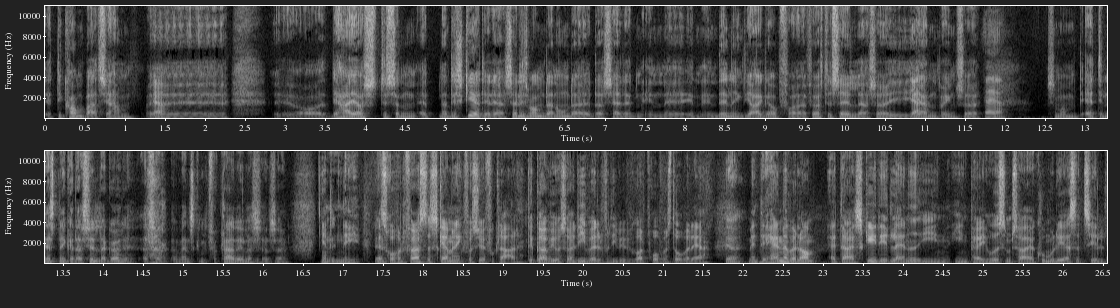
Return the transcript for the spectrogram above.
at det kom bare til ham. Ja. Øh, og det har jeg også det sådan, at når det sker det der, så er det ligesom om, der er nogen, der, der satte en, en, øh, en, en ledning direkte op fra første sal, og så i Ja. ja. hjernen på en, så, Ja, ja. som om, at det næsten ikke er dig selv, der gør det. Altså, hvordan skal man forklare det ellers? Altså, Ja, nej, jeg tror for det første, skal man ikke forsøge at forklare det. Det gør vi jo så alligevel, fordi vi vil godt prøve at forstå, hvad det er. Ja. Men det handler vel om, at der er sket et eller andet i en, i en periode, som så akkumulerer sig til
